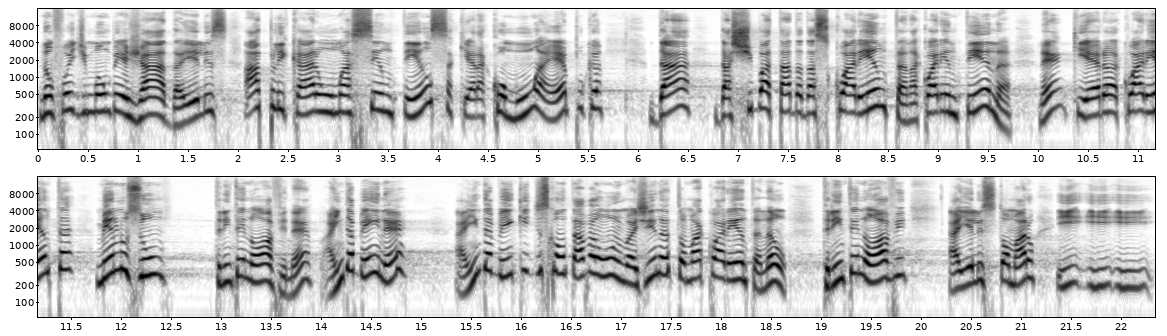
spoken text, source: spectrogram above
não foi de mão beijada. Eles aplicaram uma sentença que era comum à época da, da chibatada das 40, na quarentena, né, que era 40 menos 1, 39, né? Ainda bem, né? Ainda bem que descontava um, imagina tomar 40, não. 39, aí eles tomaram, e, e, e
